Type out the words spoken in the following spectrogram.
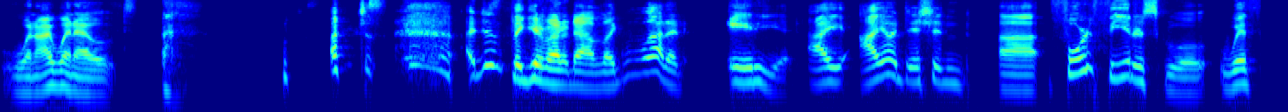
when I went out, I just I just thinking about it now. I'm like, what an idiot. I I auditioned uh, for theater school with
